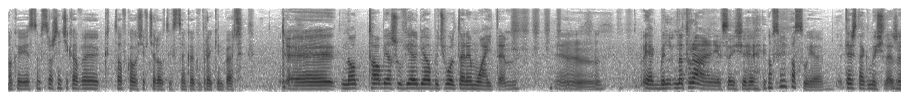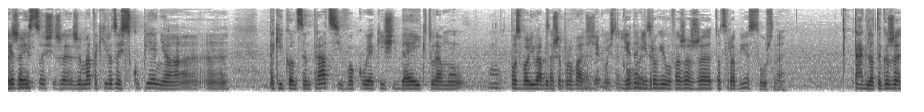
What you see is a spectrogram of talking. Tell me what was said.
Okej, jestem strasznie ciekawy, kto w kogo się wcielał w tych scenkach w Breaking Bad. E, no, Tobiasz uwielbiał być Walterem White'em. E, jakby naturalnie, w sensie No w sumie pasuje. też tak myślę, że, że i- jest coś, że, że ma taki rodzaj skupienia, e, takiej koncentracji wokół jakiejś idei, która mu pozwoliłaby Tak. przeprowadzić jakąś taką Jeden i wersję. drugi uważa, że to co robi jest słuszne. Tak, dlatego że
